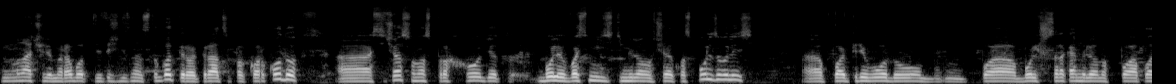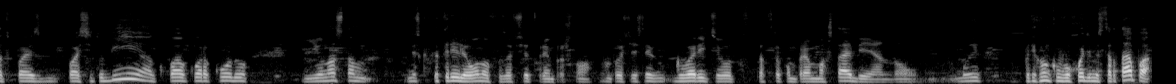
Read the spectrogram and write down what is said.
мы начали мы работать 2019 год, первая операция по QR-коду. А сейчас у нас проходит более 80 миллионов человек воспользовались а, по переводу, по больше 40 миллионов по оплате по, по C2B, по QR-коду. И у нас там несколько триллионов за все это время прошло. Ну, то есть, если говорить вот в таком прям масштабе, ну, мы потихоньку выходим из стартапа,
